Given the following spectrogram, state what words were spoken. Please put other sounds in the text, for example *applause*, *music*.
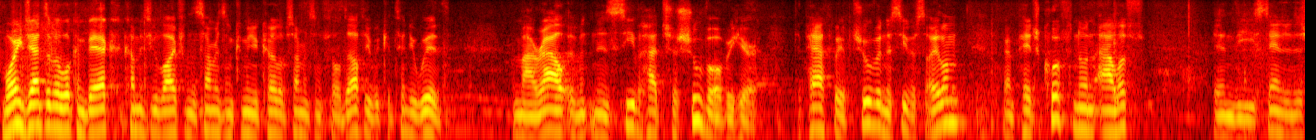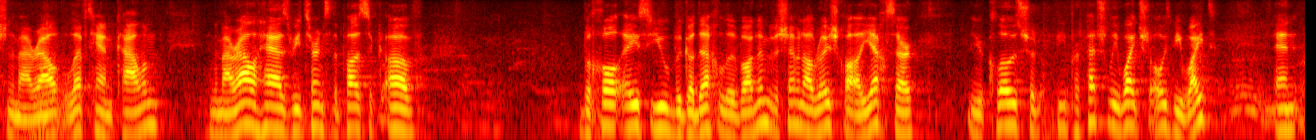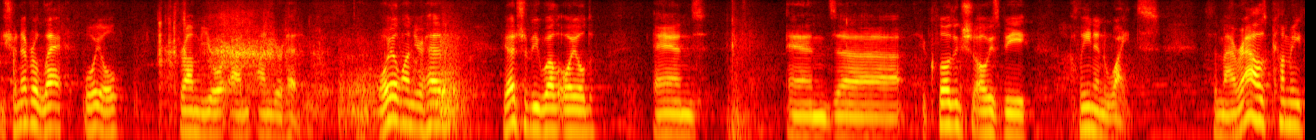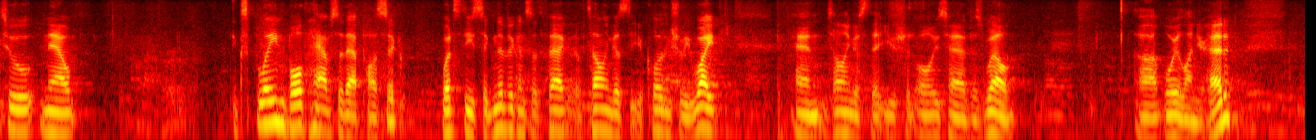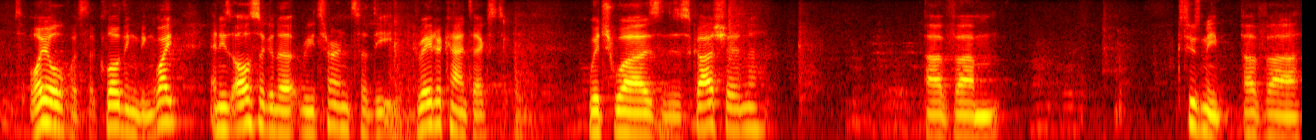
Morning, gentlemen. Welcome back. Coming to you live from the Somerton Community College of Somerton, Philadelphia. We continue with the Maharal of Nesiv HaTshuva over here. The pathway of Tshuva, Nesiv Asylum. We're on page Kuf Nun Aleph in the standard edition of the Maharal, left hand column. And the Maharal has returned to the pasuk of B'chol Eisiyu B'gadecha Levanim V'shem Al Reishcha Al Yechzer. Your clothes should be perpetually white, should always be white, and you should never lack oil from your on, on your head. Oil on your head, your head should be well oiled, and and uh, your clothing should always be clean and white. So the Maharal is coming to now explain both halves of that pasuk. What's the significance of the fact of telling us that your clothing should be white, and telling us that you should always have as well uh, oil on your head? Oil. What's the clothing being white? And he's also going to return to the greater context which was the discussion of, um, excuse me, of uh,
